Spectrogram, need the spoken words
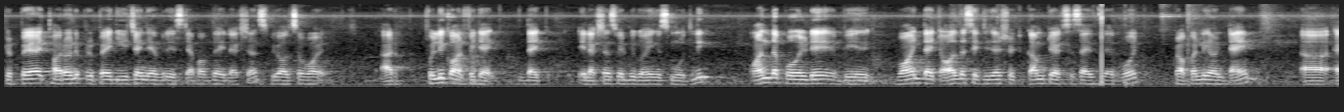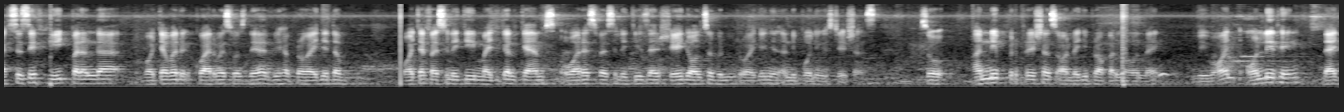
prepared thoroughly prepared each and every step of the elections. We also want, are fully confident that elections will be going smoothly. On the poll day, we want that all the citizens should come to exercise their vote properly on time. Uh, excessive heat paranga, whatever requirements was there, we have provided the water facility medical camps ors facilities and shade also will be provided in any polling stations so any preparations already properly online we want only thing that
